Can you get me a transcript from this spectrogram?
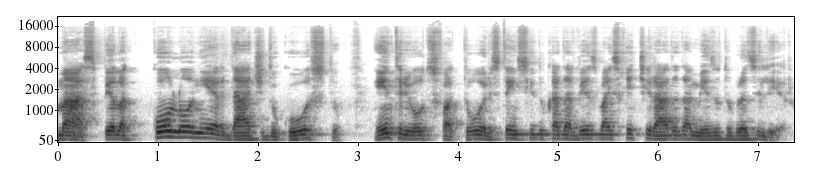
Mas, pela colonialidade do gosto, entre outros fatores, tem sido cada vez mais retirada da mesa do brasileiro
